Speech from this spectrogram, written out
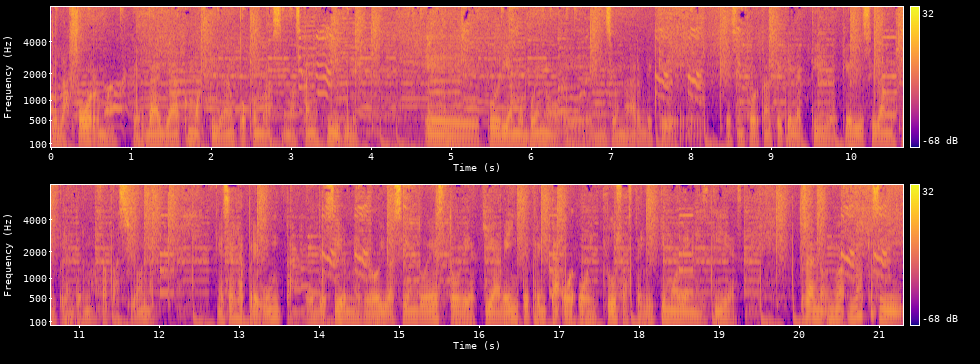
de, la forma, ¿verdad? Ya como actividad un poco más, más tangible, eh, podríamos bueno eh, mencionar de que es importante que la actividad que decidamos emprender nos apasiona. Esa es la pregunta, es decir, me veo yo haciendo esto de aquí a 20, 30 o, incluso hasta el último de mis días. O sea, no, no, no, es que si,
